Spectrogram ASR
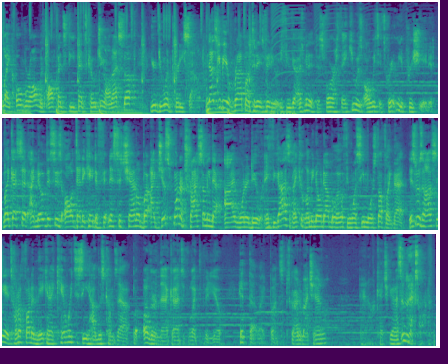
like overall with offense, defense, coaching, all that stuff, you're doing pretty solid. And that's gonna be a wrap on today's video. If you guys made it this far, thank you as always. It's greatly appreciated. Like I said, I know this is all dedicated to fitness, this channel, but I just wanna try something that I wanna do. And if you guys like it, let me know down below if you wanna see more stuff like that. This was honestly a ton of fun to make and I can't wait to see how this comes out. But other than that, guys, if you liked the video, hit that like button, subscribe to my channel, and I'll catch you guys in the next one.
